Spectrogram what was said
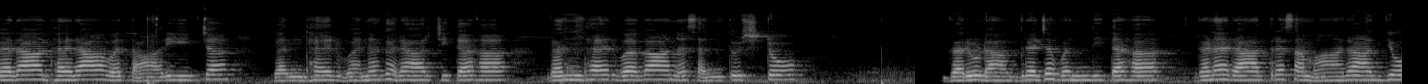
गदाधरावतारी च गन्धर्वनगरार्चितः गन्धर्वगानसन्तुष्टो गरुडाग्रजवन्दितः गणरात्रसमाराध्यो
